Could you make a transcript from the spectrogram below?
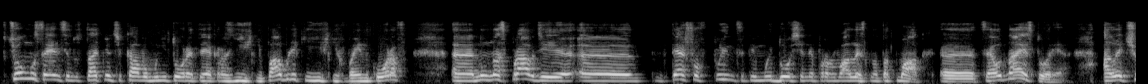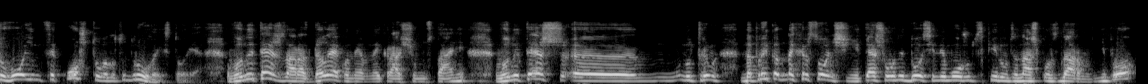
В цьому сенсі достатньо цікаво моніторити якраз їхні пабліки, їхніх воєнкорів. Е, Ну насправді е, те, що в принципі ми досі не прорвались на Токмак, е, це одна історія. Але чого їм це коштувало, це друга історія. Вони теж зараз далеко не в найкращому стані. Вони теж, е, ну трим... наприклад, на Херсонщині, те, що вони досі не можуть скинути наш плацдарм в Дніпро,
